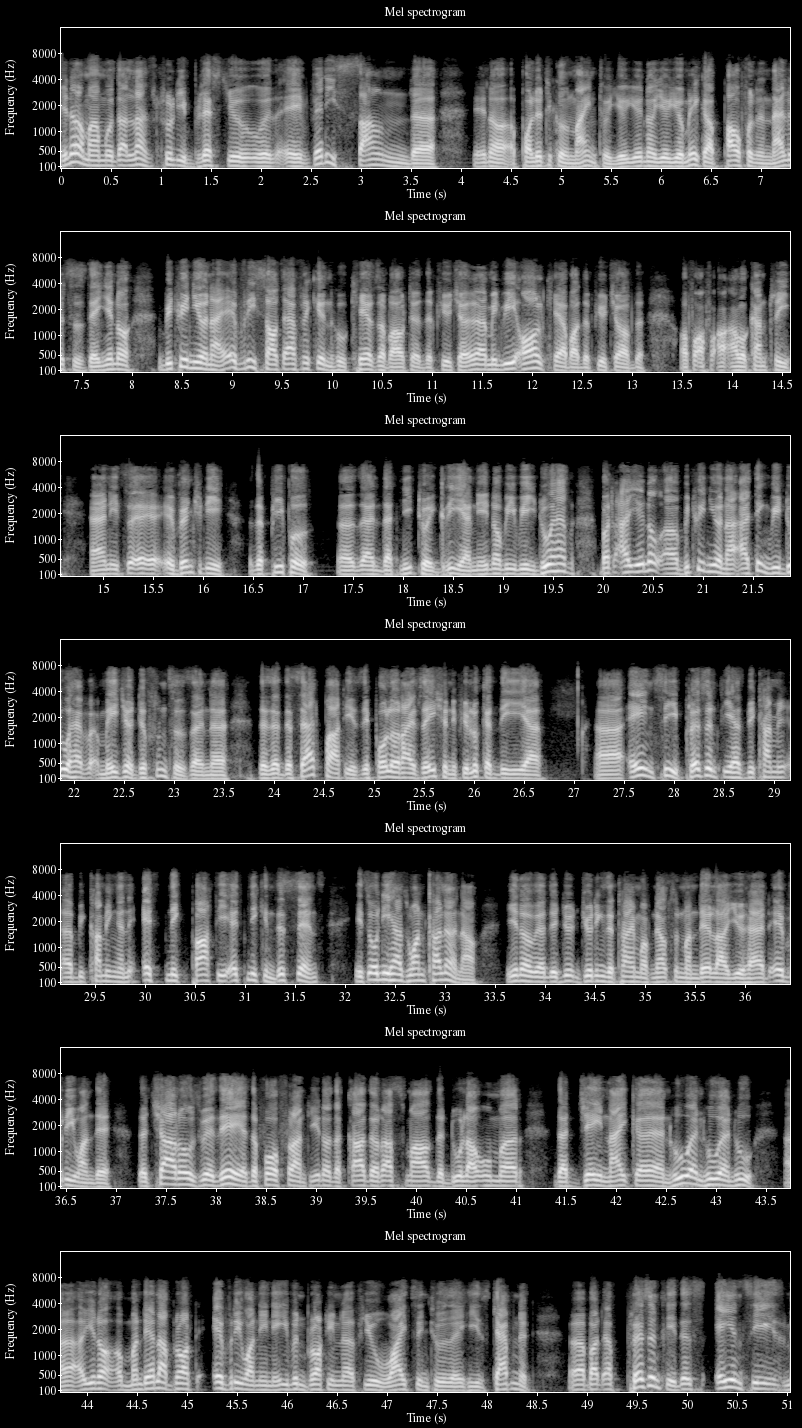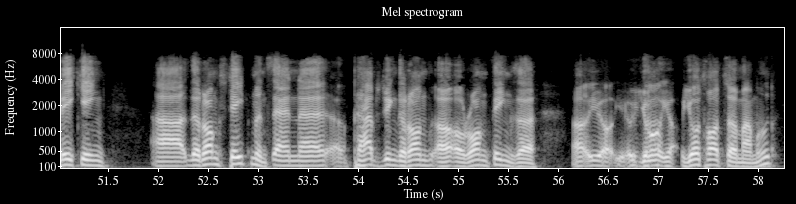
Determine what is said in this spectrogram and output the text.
You know, you Mahmood, Allah truly blessed you with a very sound uh, you know, a political mind to you. You know, you, you make a powerful analysis there. You know, between you and I, every South African who cares about uh, the future, I mean, we all care about the future of the of, of our country, and it's uh, eventually the people uh, that that need to agree. And you know, we, we do have, but I, you know, uh, between you and I, I think we do have major differences. And uh, the, the, the sad part is the polarization. If you look at the uh, uh, ANC presently has become uh, becoming an ethnic party, ethnic in this sense. It only has one color now you know, the, during the time of Nelson Mandela, you had everyone there. The Charos were there at the forefront, you know, the Kader Asmal, the Dullah Omar, the Jay Naicker, and who and who and who. Uh, you know, Mandela brought everyone in, even brought in a few whites into the, his cabinet. Uh, but uh, presently, this ANC is making uh, the wrong statements and uh, perhaps doing the wrong uh, wrong things. your, your, your thoughts, Mahmood?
